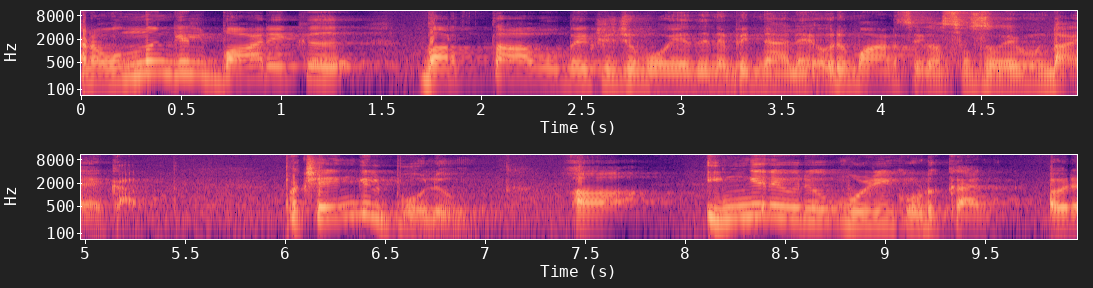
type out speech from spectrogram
കാരണം ഒന്നെങ്കിൽ ഭാര്യയ്ക്ക് ഭർത്താവ് ഉപേക്ഷിച്ചു പോയതിന് പിന്നാലെ ഒരു മാനസിക അസ്വസ്ഥത ഉണ്ടായേക്കാം. പക്ഷെ എങ്കിൽ പോലും ഇങ്ങനെ ഒരു മൊഴി കൊടുക്കാൻ അവർ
